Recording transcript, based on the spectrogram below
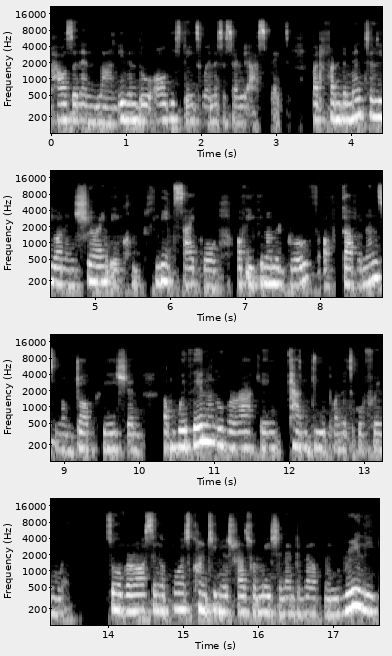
housing and land, even though all these things were necessary aspects, but fundamentally on ensuring a complete cycle of economic growth, of governance, and of job creation um, within an overarching can do political framework. So, overall, Singapore's continuous transformation and development really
